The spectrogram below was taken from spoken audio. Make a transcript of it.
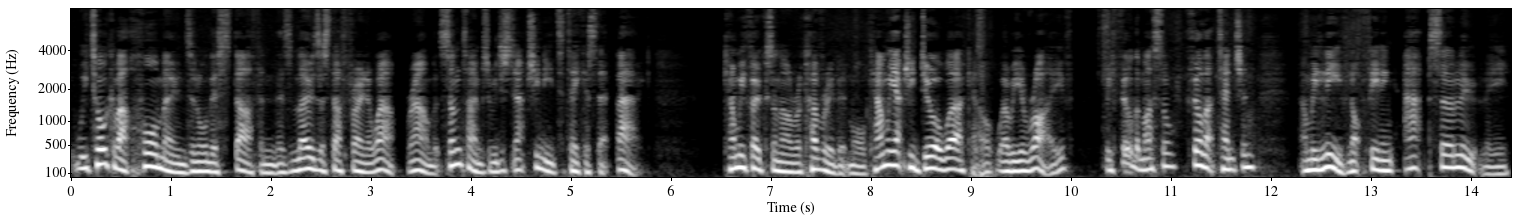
we talk about hormones and all this stuff, and there's loads of stuff thrown around, but sometimes we just actually need to take a step back. Can we focus on our recovery a bit more? Can we actually do a workout where we arrive, we feel the muscle, feel that tension, and we leave not feeling absolutely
